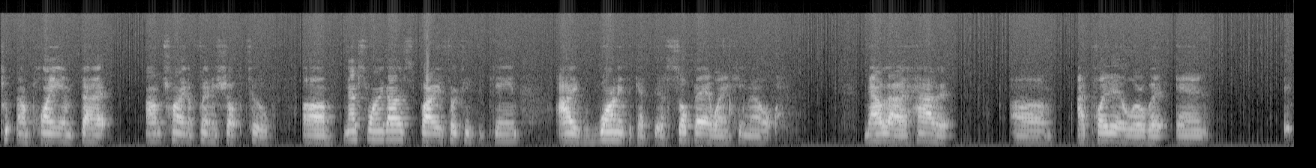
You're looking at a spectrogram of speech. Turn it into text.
to, I'm playing that I'm trying to finish up too. Um, next one, guys, Friday the 13th game. I wanted to get this so bad when it came out. Now that I have it, um, I played it a little bit and it,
